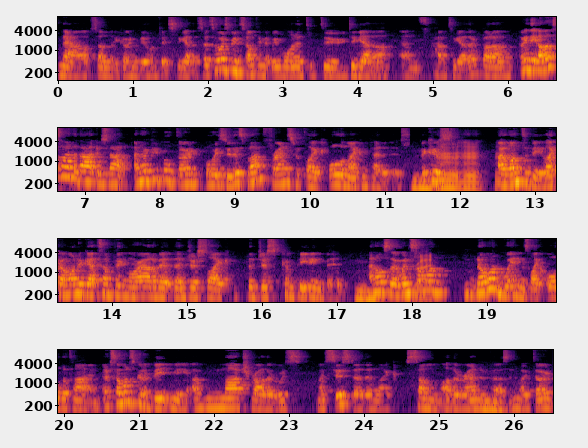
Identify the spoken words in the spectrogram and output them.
now suddenly going to the olympics together so it's always been something that we wanted to do together and have together but um i mean the other side of that is that i know people don't always do this but i'm friends with like all of my competitors Mhm. because Mhm, I mhm. want to be like I want to get something more out of it than just like the just competing bit. Mm. And also when someone no one wins like all the time. And if someone's gonna beat me, I'd much rather it was my sister than like some other random Mm. person who I don't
